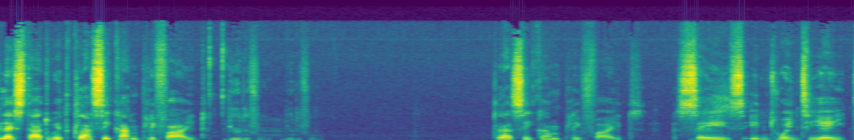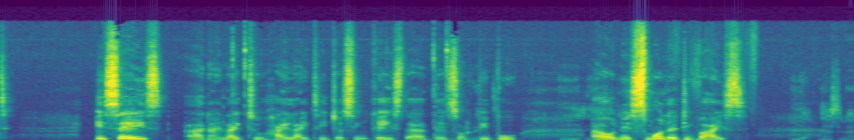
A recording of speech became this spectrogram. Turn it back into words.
let's start with Classic Amplified. Beautiful, beautiful. Classic Amplified says in 28, it says, and I like to highlight it just in case that there's some Great. people on a smaller device. Yeah, that's right.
